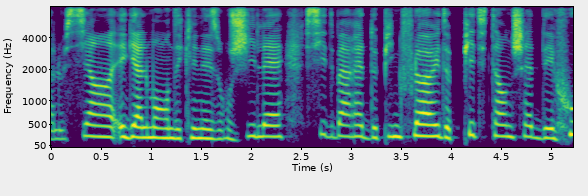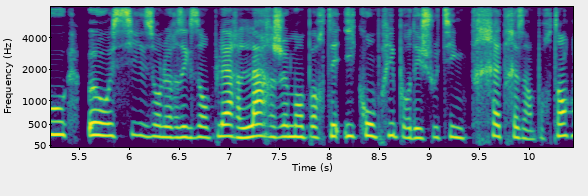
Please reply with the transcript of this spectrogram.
a le sien, également en déclinaison gilet. Sid Barrett de Pink Floyd, Pete Townshend des Who, eux aussi, ils ont leurs exemplaires largement portés, y compris pour des shootings très très importants.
